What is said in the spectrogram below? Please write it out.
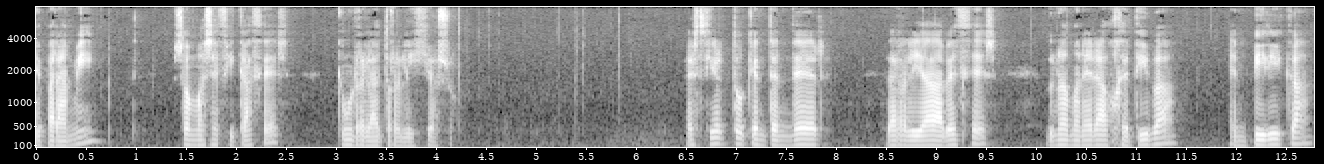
que para mí son más eficaces que un relato religioso. Es cierto que entender la realidad a veces de una manera objetiva, empírica,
